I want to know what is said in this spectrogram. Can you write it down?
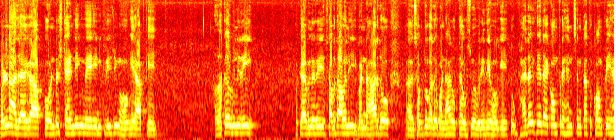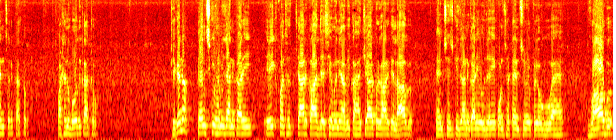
पढ़ना आ जाएगा, आपको अंडरस्टैंडिंग में इंक्रीजिंग होगी आपकी। वकेबलरी वकेबलरी शब्दावली, भंडार जो शब्दों का जो भंडार होता है उसमें वृद्धि होगी। तो फ़ायदा ही फ़ायदा है कॉम्प्रिहेंसन का तो कॉम्प्रिहेंसन का तो पठन बोध का तो। ठीक है ना? टेंस की हमें जानकारी, एक पथ, चार का जैसे मैंने अभी कहा है, चार प्रकार के लाभ। टेंसेज की जानकारी हो जाएगी, कौन सा टेंस में प्रयोग हुआ है। वाब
